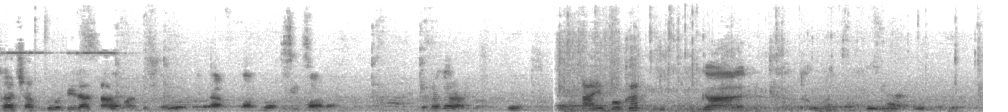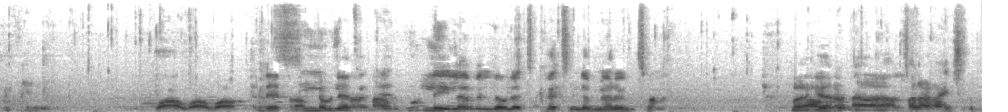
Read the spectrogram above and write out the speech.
ካቻፑ ሌላ ጣም አለ። ነገር አለ። አይ ሞከር ዋው ዋው ዋው! እንዴት ነው ክብደት ነው ሁሌ ለምን ለሁለት ከት እንደሚያደርጉት አለ በርገርን? አበላል አይችልም።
